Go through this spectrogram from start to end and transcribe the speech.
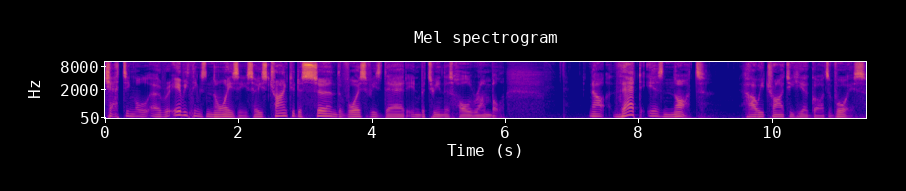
chatting all over everything's noisy so he's trying to discern the voice of his dad in between this whole rumble now, that is not how we try to hear God's voice.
